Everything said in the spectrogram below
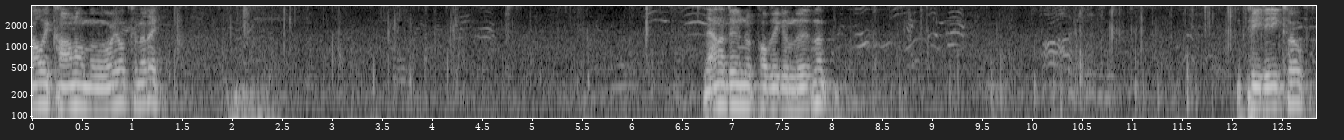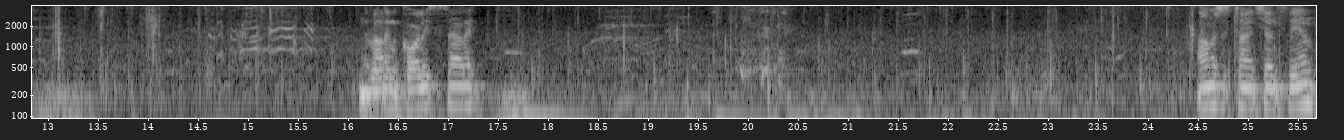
Ballyconnell Memorial Committee. Lenadoon Republican Movement. The PD Club. The Roddy McCorley Society. Anders's Town Sinn Féin.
